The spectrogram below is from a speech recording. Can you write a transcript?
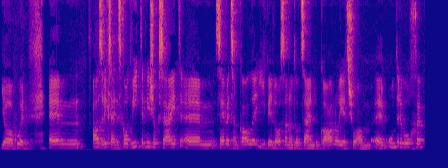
Ja, gut. Ähm, also, wie gesagt, es geht weiter, wie schon gesagt. Ähm, Servet St. Gallen, IB Lausanne und Luzern Lugano jetzt schon am ähm, unter der Woche.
